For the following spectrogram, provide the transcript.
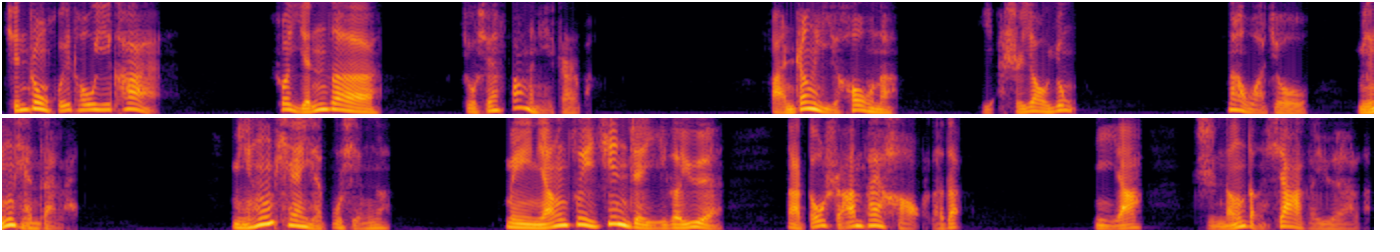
秦仲回头一看，说：“银子就先放你这儿吧，反正以后呢也是要用。那我就明天再来。明天也不行啊，美娘最近这一个月那都是安排好了的，你呀只能等下个月了。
